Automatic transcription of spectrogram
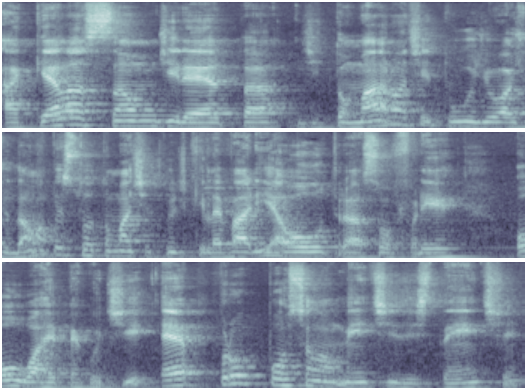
Aquela ação direta de tomar uma atitude ou ajudar uma pessoa a tomar uma atitude que levaria a outra a sofrer ou a repercutir é proporcionalmente existente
